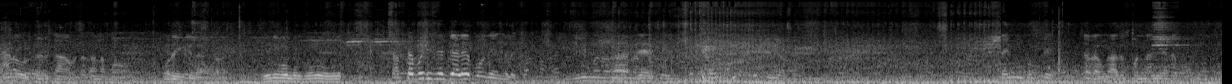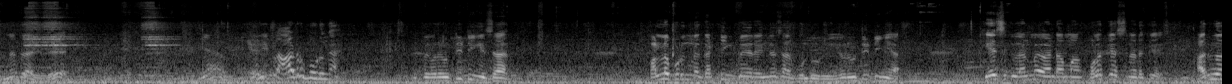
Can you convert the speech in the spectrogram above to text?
மேலே ஒருத்தர் இருக்கான் அவன்கிட்ட தான் நம்ம முறையிடலாம் நீதிமன்றத்தில் உங்களுக்கு? சட்டப்படி செஞ்சாலே போதும் எங்களுக்கு. டைம் கூப்பிட்டு சார். அவங்க அதை பண்ணாங்க என்ன சார் இது? ஏன்? வீட்டில் ஆர்டர் போடுங்க. இப்போ இவரை விட்டுட்டீங்க சார். பல்ல பிடுங்கின கட்டிங் பிளேயர் எங்கே சார் கொண்டு வருவீங்க? இவர் விட்டுட்டீங்க. கேஸுக்கு வேணுமா வேண்டாமா? கொலை கேஸ் நடக்கு. அருவா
